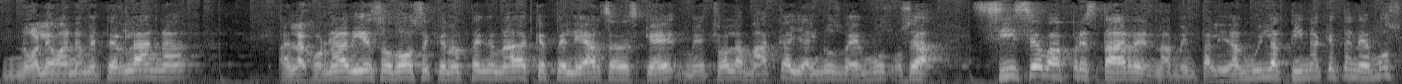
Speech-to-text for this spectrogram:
no le van a meter lana. A la jornada 10 o 12 que no tengan nada que pelear, ¿sabes qué? Me echo a la maca y ahí nos vemos. O sea, sí se va a prestar en la mentalidad muy latina que tenemos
